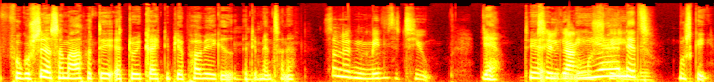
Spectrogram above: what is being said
fokusere så meget på det, at du ikke rigtig bliver påvirket mm-hmm. af dementerne. Sådan lidt en meditativ. Det, Tilgang måske Ja, lidt. Måske.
